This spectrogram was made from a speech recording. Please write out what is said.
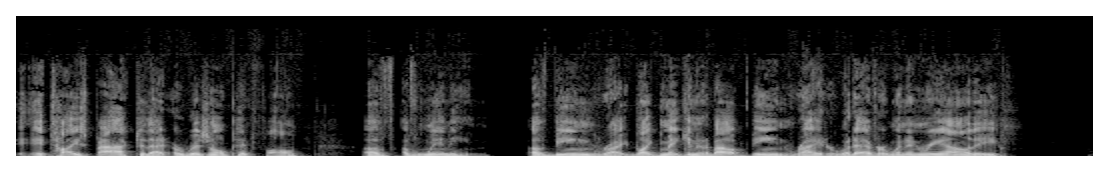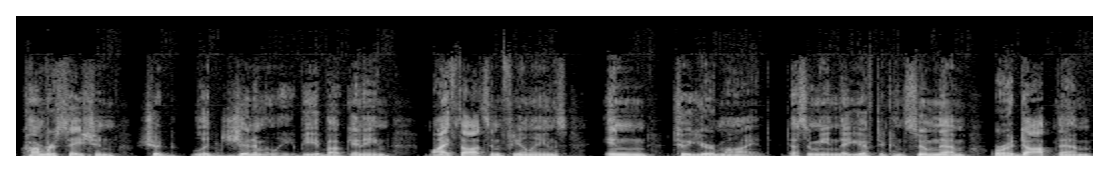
It ties back to that original pitfall of of winning, of being right, like making it about being right or whatever. When in reality, conversation should legitimately be about getting my thoughts and feelings into your mind. It doesn't mean that you have to consume them or adopt them.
